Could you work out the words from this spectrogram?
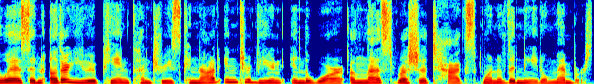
US and other European countries cannot intervene in the war unless Russia attacks one of the NATO members.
